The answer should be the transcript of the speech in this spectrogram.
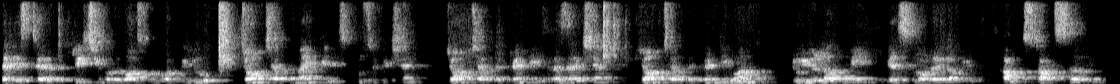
That is the preaching of the gospel, what we do. John chapter 19 is crucifixion. John chapter 20 is resurrection. John chapter 21, Do you love me? Yes, Lord, I love you. Come, start serving.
